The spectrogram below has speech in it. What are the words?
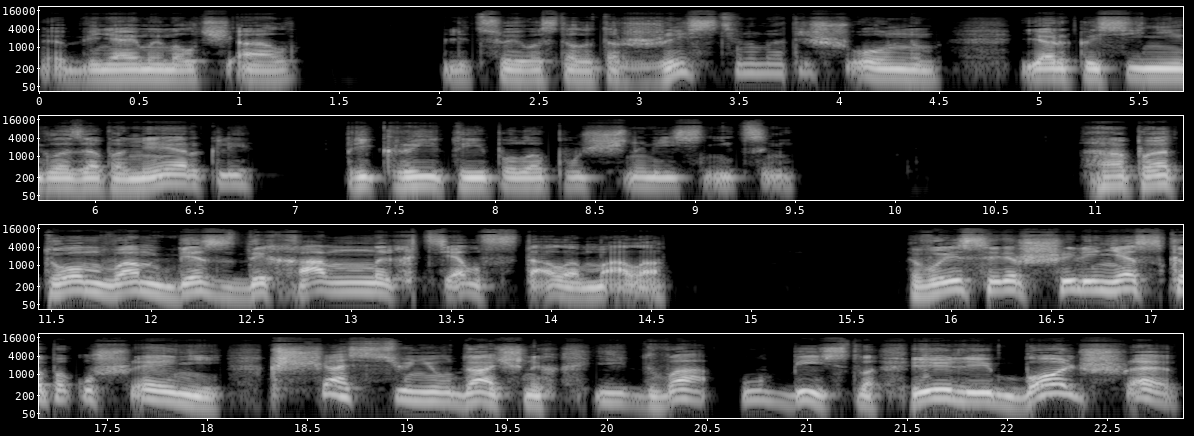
Обвиняемый молчал. Лицо его стало торжественным и отрешенным, ярко-синие глаза померкли, прикрытые полуопущенными ресницами. А потом вам бездыханных тел стало мало. Вы совершили несколько покушений, к счастью, неудачных, и два убийства, или больше!»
